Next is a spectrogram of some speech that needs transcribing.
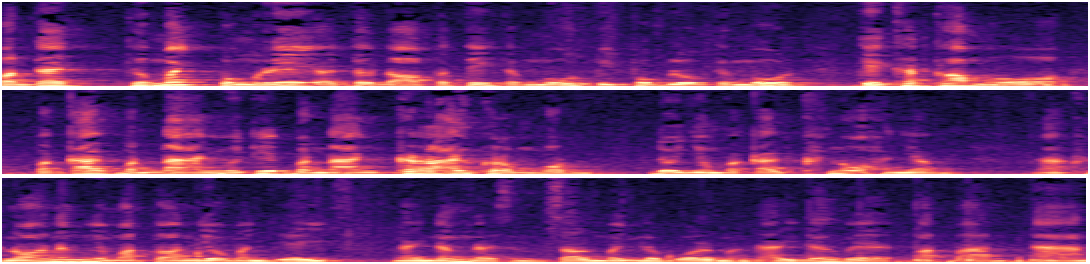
ប៉ុន្តែធ្វើម៉េចពង្រាយឲ្យទៅដល់ប្រទេសទាំងមូលពិភពលោកទាំងមូលគេខិតខំរកបង្កើតបណ្ដាញមួយទៀតបណ្ដាញក្រៅក្រុមហ៊ុន ដូចខ្ញុំបង្កើតខ្នោះអញ្ចឹងអាខ្នោះហ្នឹងខ្ញុំអត់តន់យកមកនិយាយ ថ្ងៃហ្នឹងដែលសំសិលមិញរវល់មួយថ្ងៃទៅវាអត់បានអាន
